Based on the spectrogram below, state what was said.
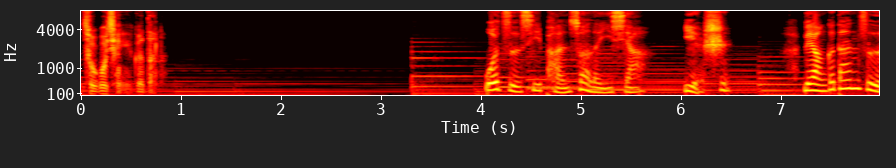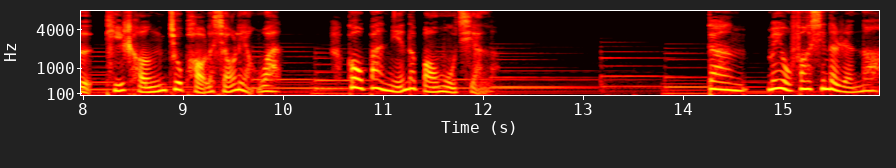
足够请一个的了。”我仔细盘算了一下。也是，两个单子提成就跑了小两万，够半年的保姆钱了。但没有放心的人呢。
